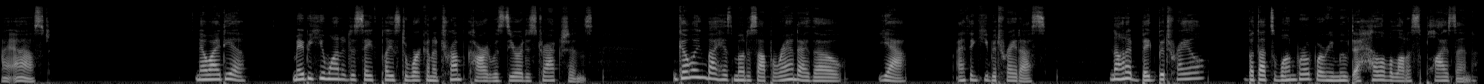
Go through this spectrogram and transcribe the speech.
I asked. No idea. Maybe he wanted a safe place to work on a trump card with zero distractions. Going by his modus operandi, though, yeah, I think he betrayed us. Not a big betrayal, but that's one world where we moved a hell of a lot of supplies in.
